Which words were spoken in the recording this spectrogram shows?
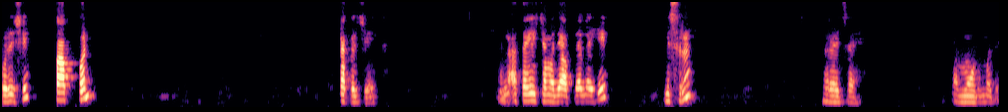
थोडेसे पाप पण टाकायचे आहेत. आणि आता याच्यामध्ये आपल्याला हे मिश्रण भरायचं आहे त्या मोडमध्ये.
